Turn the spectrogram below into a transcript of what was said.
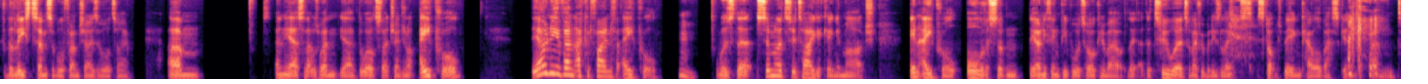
for the least sensible franchise of all time. Um, and yeah, so that was when yeah the world started changing a lot. April, the only event I could find for April Hmm. was that similar to Tiger King in March. In April, all of a sudden, the only thing people were talking about, the, the two words on everybody's lips, stopped being Carole Baskin Okay. and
